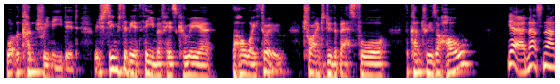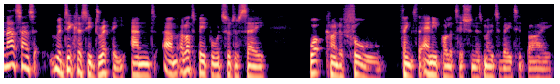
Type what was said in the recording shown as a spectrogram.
what the country needed, which seems to be a theme of his career the whole way through, trying to do the best for the country as a whole. Yeah, and that's now that sounds ridiculously drippy, and um, a lot of people would sort of say, "What kind of fool thinks that any politician is motivated by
